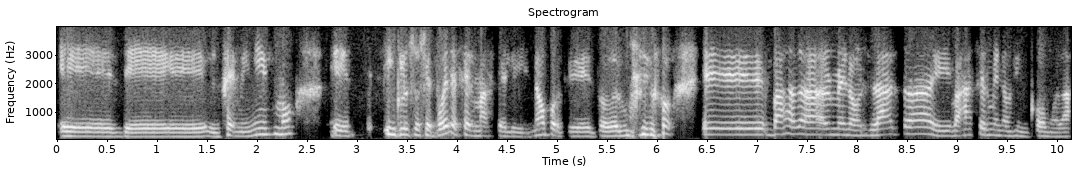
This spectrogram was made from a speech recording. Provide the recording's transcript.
eh, del feminismo. Eh, incluso se puede ser más feliz, ¿no? Porque todo el mundo eh, vas a dar menos lata y vas a ser menos incómoda.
